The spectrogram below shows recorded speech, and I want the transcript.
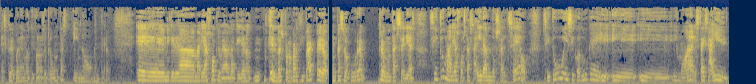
es que me pone emoticonos de preguntas y no me entero. Eh, mi querida Mariajo, que me habla que ya no, que no es por no participar, pero nunca se le ocurre preguntas serias. Si tú, Mariajo, estás ahí dando salseo, si tú y Psicoduque y, y, y Moar estáis ahí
